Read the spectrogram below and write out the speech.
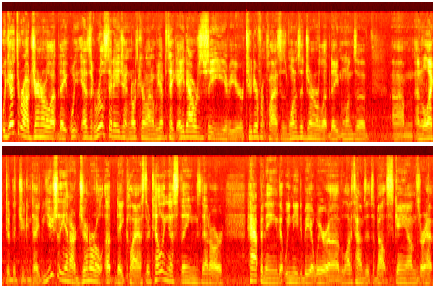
we go through our general update. We, as a real estate agent in North Carolina, we have to take eight hours of CE every year, two different classes. One is a general update, and one's a um, an elective that you can take. But usually, in our general update class, they're telling us things that are happening that we need to be aware of. A lot of times it's about scams or have,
